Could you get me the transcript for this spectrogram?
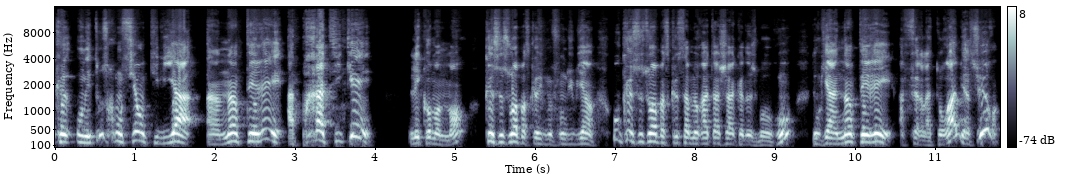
qu'on est tous conscients qu'il y a un intérêt à pratiquer les commandements, que ce soit parce qu'ils me font du bien ou que ce soit parce que ça me rattache à Kadosh Baruch. Donc il y a un intérêt à faire la Torah, bien sûr.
